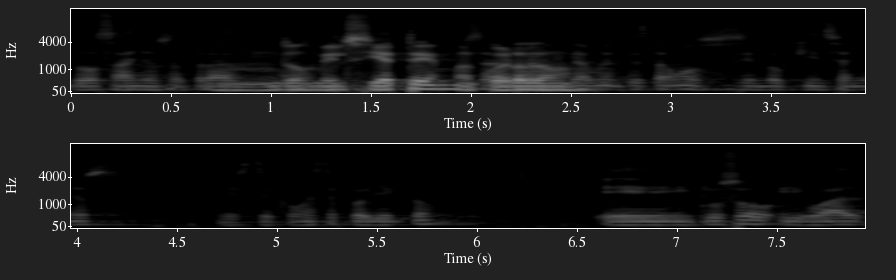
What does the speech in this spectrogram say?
dos años atrás. Mm, 2007, me O sea, acuerdo. prácticamente estamos haciendo 15 años este, con este proyecto. Eh, incluso igual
